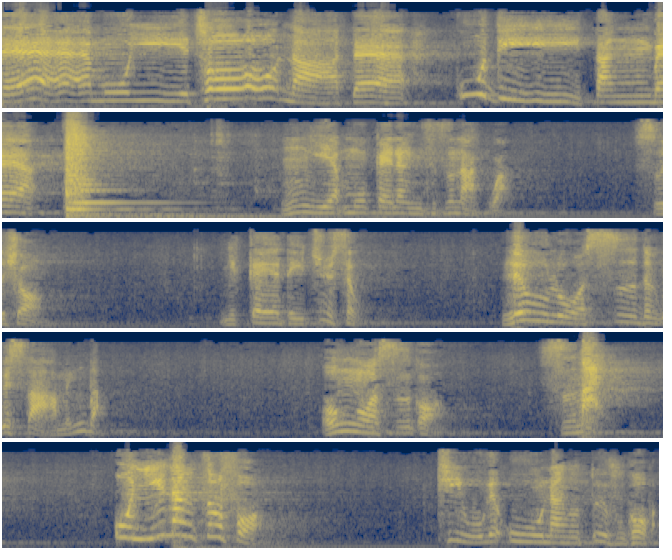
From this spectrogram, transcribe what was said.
得木一草拿得谷地当呗，嗯，也木该让你是哪个啊？师兄，你该得举手，流落石头的沙门吧。问我四个师妹，我你能做佛，替我的无能对付过吧？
